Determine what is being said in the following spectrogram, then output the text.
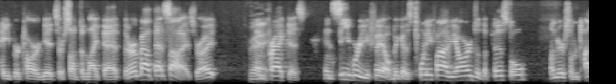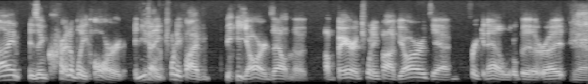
paper targets or something like that. They're about that size, right? and practice and see where you fail because 25 yards with a pistol under some time is incredibly hard. And you Yeah. think 25 yards out in a, a bear at 25 yards, yeah, I'm freaking out a little bit, right? Yeah.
